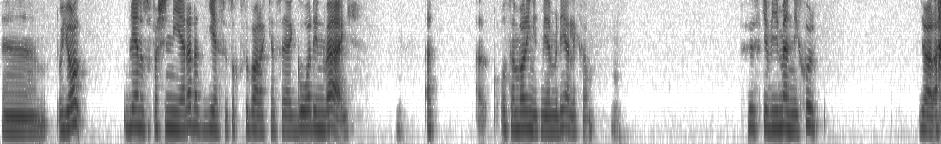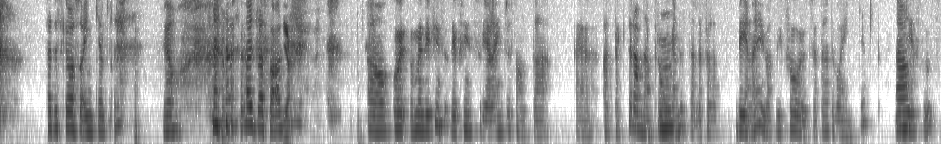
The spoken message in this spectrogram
Ehm, och jag blir ändå så fascinerad att Jesus också bara kan säga gå din väg. Och sen var det inget mer med det liksom. Mm. Hur ska vi människor göra för att det ska vara så enkelt? Ja. Har ett bra svar? Ja. ja och, men det finns, det finns flera intressanta eh, aspekter av den frågan mm. du ställer. För att det ena är ju att vi förutsätter att det var enkelt. Ja. Jesus,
